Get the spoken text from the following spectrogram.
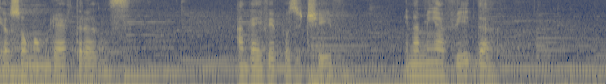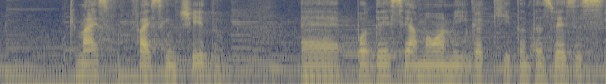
Eu sou uma mulher trans, HIV positivo, e na minha vida o que mais faz sentido é poder ser a mão amiga que tantas vezes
